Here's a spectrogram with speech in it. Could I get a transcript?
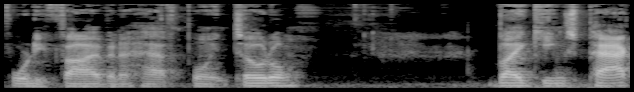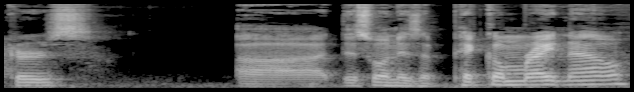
45 and a half point total. Vikings Packers. Uh, this one is a pick 'em right now.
